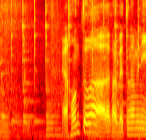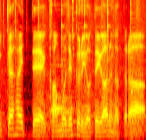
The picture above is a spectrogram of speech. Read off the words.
いや本当はだからベトナムに1回入ってカンボジア来る予定があるんだったら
